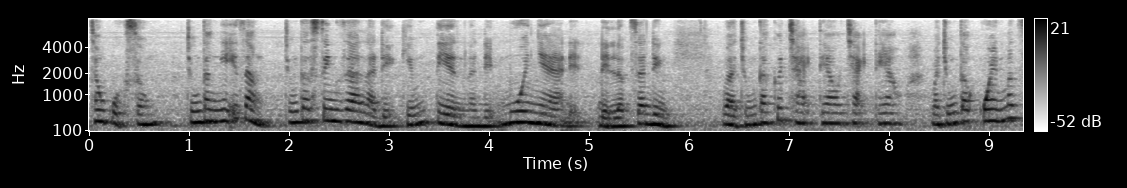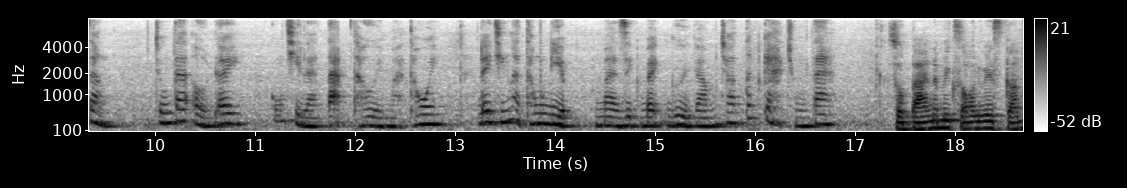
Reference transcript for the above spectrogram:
trong cuộc sống, chúng ta nghĩ rằng chúng ta sinh ra là để kiếm tiền, là để mua nhà, để để lập gia đình và chúng ta cứ chạy theo chạy theo mà chúng ta quên mất rằng chúng ta ở đây cũng chỉ là tạm thời mà thôi. Đây chính là thông điệp mà dịch bệnh gửi gắm cho tất cả chúng ta. So pandemics always come,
